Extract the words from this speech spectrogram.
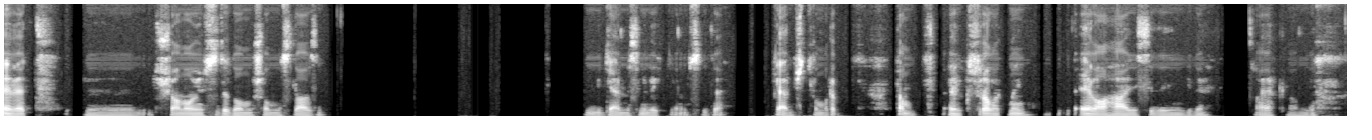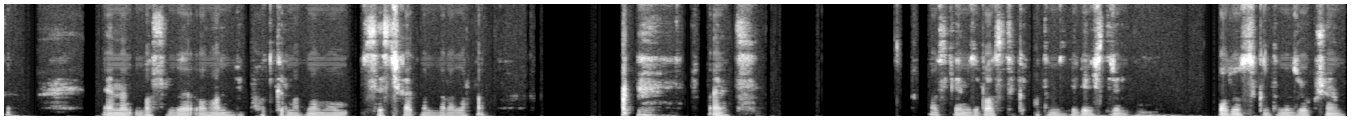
Evet. Ee, şu an oyun sizde donmuş olması lazım. Bir gelmesini bekliyorum sizde. Gelmiştir umarım. Tamam. Ee, kusura bakmayın. Ev ahalisi dediğim gibi ayaklandı. Hemen basıldı. O an bir pot kırmadım ama ses çıkartmadılar Allah'tan. evet. Askerimizi bastık. Atımızı da geliştirelim. Odun sıkıntımız yok şu an.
